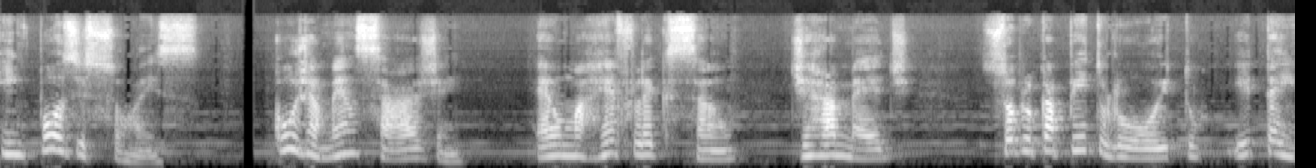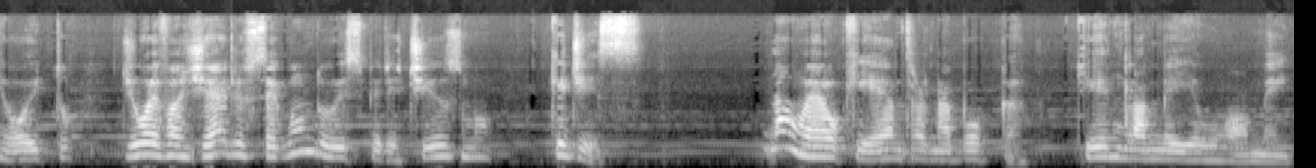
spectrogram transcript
Imposições, cuja mensagem é uma reflexão de Hamed sobre o capítulo 8, item 8 de O Evangelho segundo o Espiritismo, que diz: Não é o que entra na boca que enlameia o homem,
